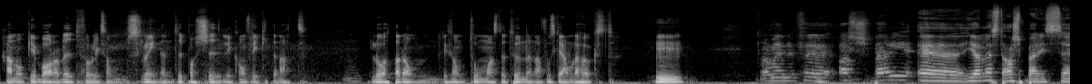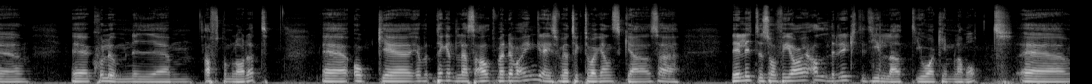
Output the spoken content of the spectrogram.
han åker ju bara dit för att liksom slå in en typ av kil i konflikten. Att låta de liksom, tommaste tunnorna få skramla högst. Mm. Ja, men för Aschberg, eh, jag läste Aschbergs eh, eh, kolumn i eh, Aftonbladet. Eh, och eh, jag tänker inte läsa allt, men det var en grej som jag tyckte var ganska så här. Det är lite så, för jag har aldrig riktigt gillat Joakim Lamotte. Eh,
